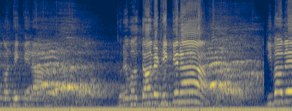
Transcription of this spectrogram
এখন, ঠিক কিনা? ধরে বলতে হবে, ঠিক কিনা? কীভাবে?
